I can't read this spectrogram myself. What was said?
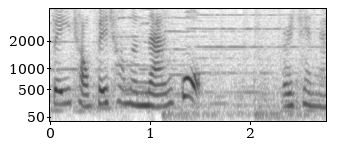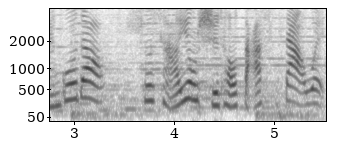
非常非常的难过，而且难过到说想要用石头打死大卫，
